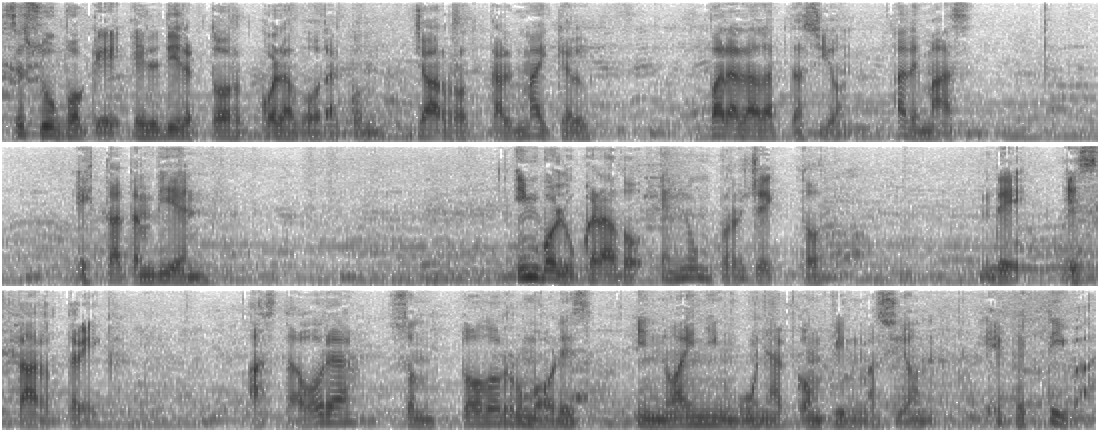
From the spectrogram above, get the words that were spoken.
Se supo que el director colabora con Jarrod Carmichael para la adaptación. Además, está también involucrado en un proyecto de Star Trek. Hasta ahora son todos rumores y no hay ninguna confirmación efectiva.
